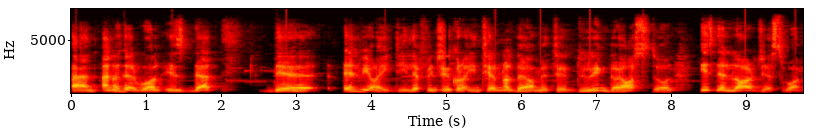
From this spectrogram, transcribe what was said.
And another one is that the LVID, left ventricular internal diameter during diastole, is the largest one.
